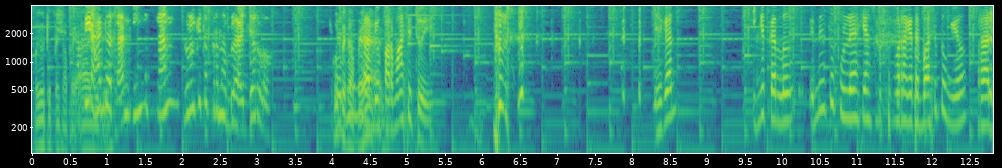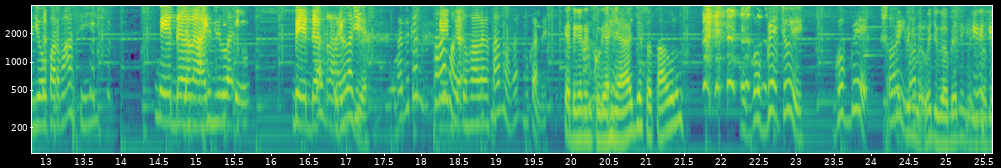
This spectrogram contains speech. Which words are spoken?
Apalagi waktu PKPA. Tapi gitu ada ya. kan, inget kan? Dulu kita pernah belajar loh. Gue Itu PKPA. radio farmasi cuy. Iya kan? Ingat kan lo? Ini tuh kuliah yang seperti pernah kita bahas itu Ngil, radio farmasi. Beda Yang lagi nilai- tuh. Beda Oh, lagi. beda lagi ya? Tapi kan sama Beda. itu hal yang sama kan, bukan ya? Kayak dengerin kuliahnya aja, so tau lu. Eh, gue B cuy, gue B. Sorry, gue juga, gue juga B nih, gue juga B.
